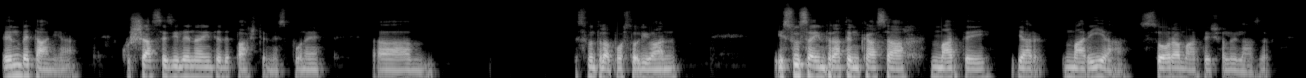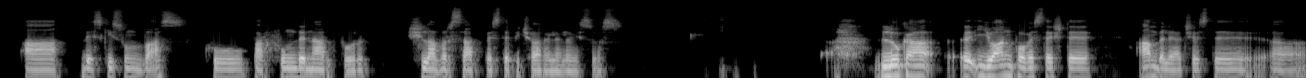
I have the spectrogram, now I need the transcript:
în Betania, cu șase zile înainte de Paște, ne spune Sfântul Apostol Ioan, Isus a intrat în casa Martei, iar Maria, sora Martei și a lui Lazar, a deschis un vas cu parfum de nard pur și l-a vărsat peste picioarele lui Isus. Luca, Ioan povestește ambele aceste uh,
